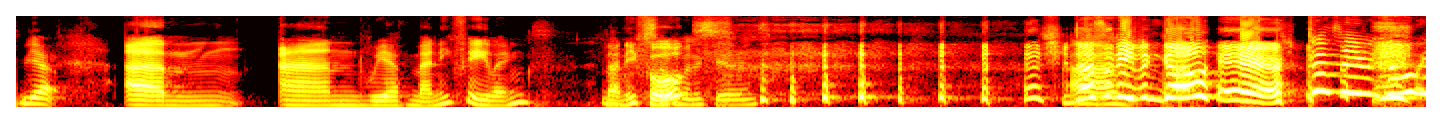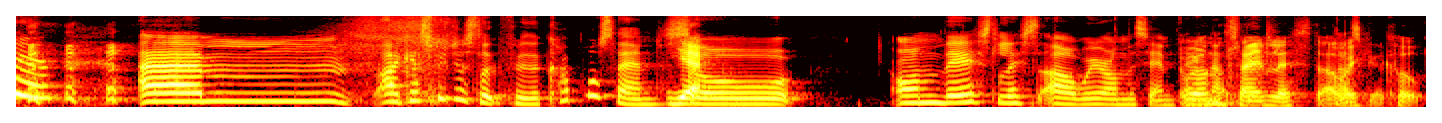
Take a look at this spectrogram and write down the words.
Yeah. Um, and we have many feelings, many So many thoughts. feelings. she doesn't Um, even go here. Doesn't even go here. Um, I guess we just look through the couples then. Yeah. So on this list, oh, we're on the same thing. We're on the same good. list, are we? That's good. Cool.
